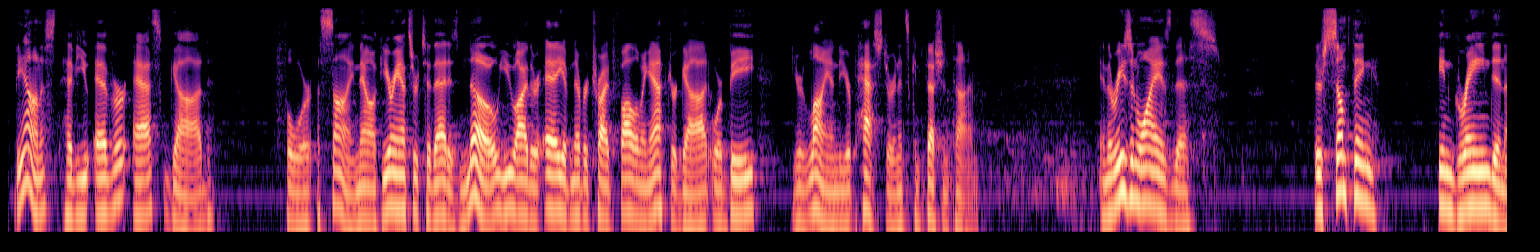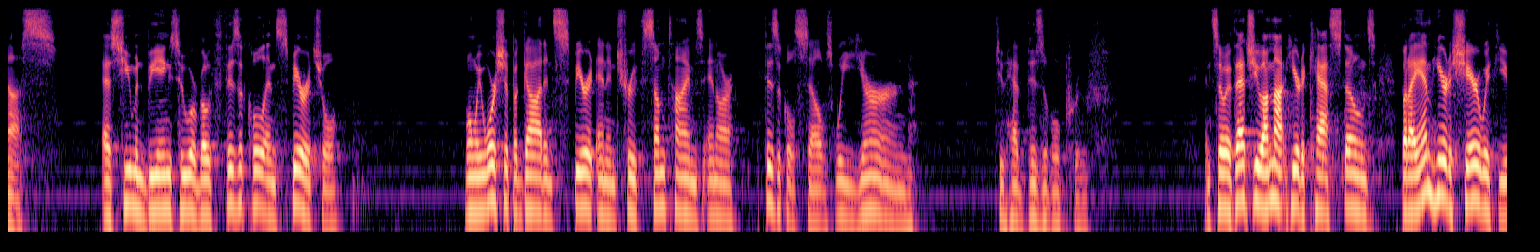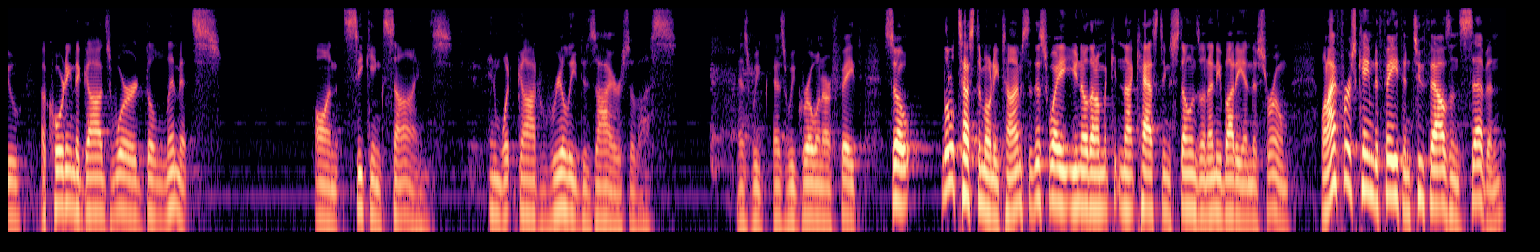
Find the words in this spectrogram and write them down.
Be honest. Have you ever asked God for a sign. Now, if your answer to that is no, you either A, have never tried following after God, or B, you're lying to your pastor and it's confession time. And the reason why is this there's something ingrained in us as human beings who are both physical and spiritual. When we worship a God in spirit and in truth, sometimes in our physical selves, we yearn to have visible proof. And so, if that's you, I'm not here to cast stones, but I am here to share with you, according to God's word, the limits on seeking signs and what God really desires of us as we, as we grow in our faith. So, little testimony time. So, this way you know that I'm not casting stones on anybody in this room. When I first came to faith in 2007,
